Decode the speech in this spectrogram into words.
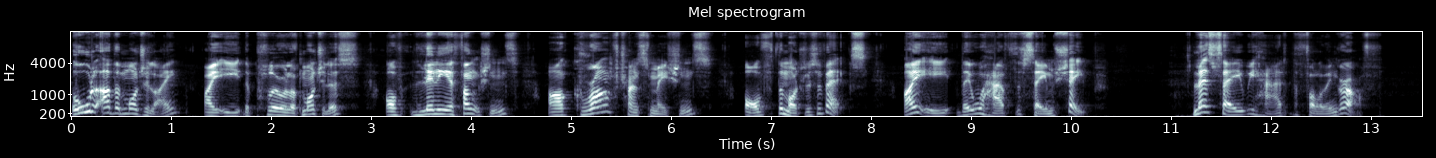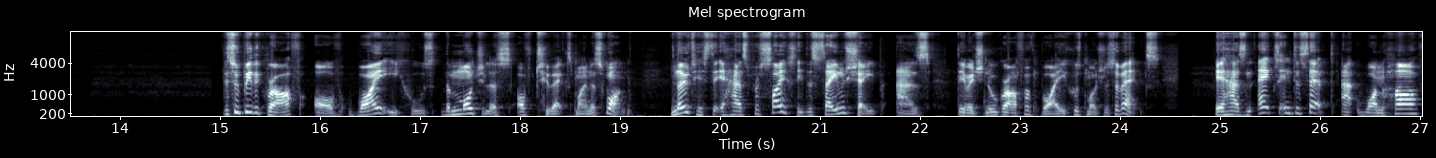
All other moduli, i.e. the plural of modulus, of linear functions are graph transformations of the modulus of x, i.e. they will have the same shape. Let's say we had the following graph. This would be the graph of y equals the modulus of 2x minus 1. Notice that it has precisely the same shape as the original graph of y equals modulus of x. It has an x-intercept at 1 half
